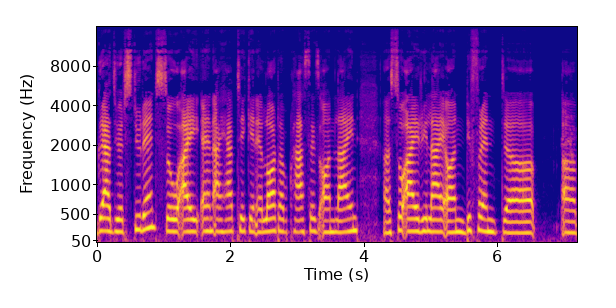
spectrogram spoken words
graduate student so i and i have taken a lot of classes online uh, so i rely on different uh, uh,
